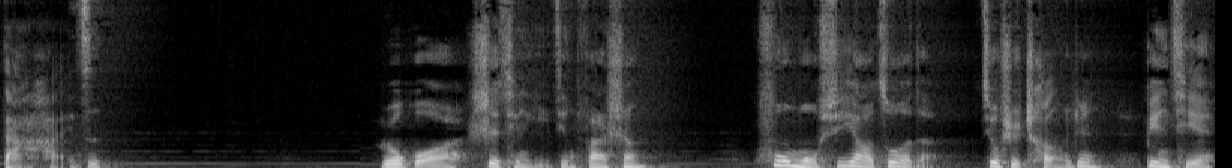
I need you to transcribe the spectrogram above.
打孩子。如果事情已经发生，父母需要做的就是承认并且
